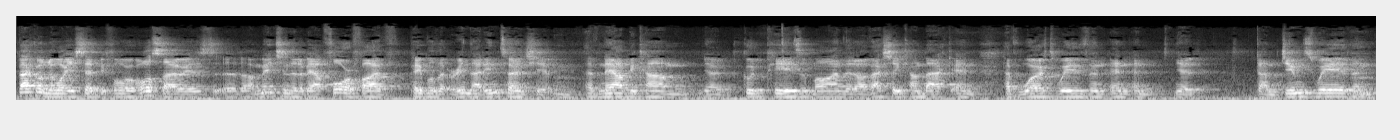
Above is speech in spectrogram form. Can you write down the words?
back on to what you said before also is that I mentioned that about four or five people that were in that internship Mm. have now become you know good peers of mine that I've actually come back and have worked with and, and, and you know done gyms with and,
